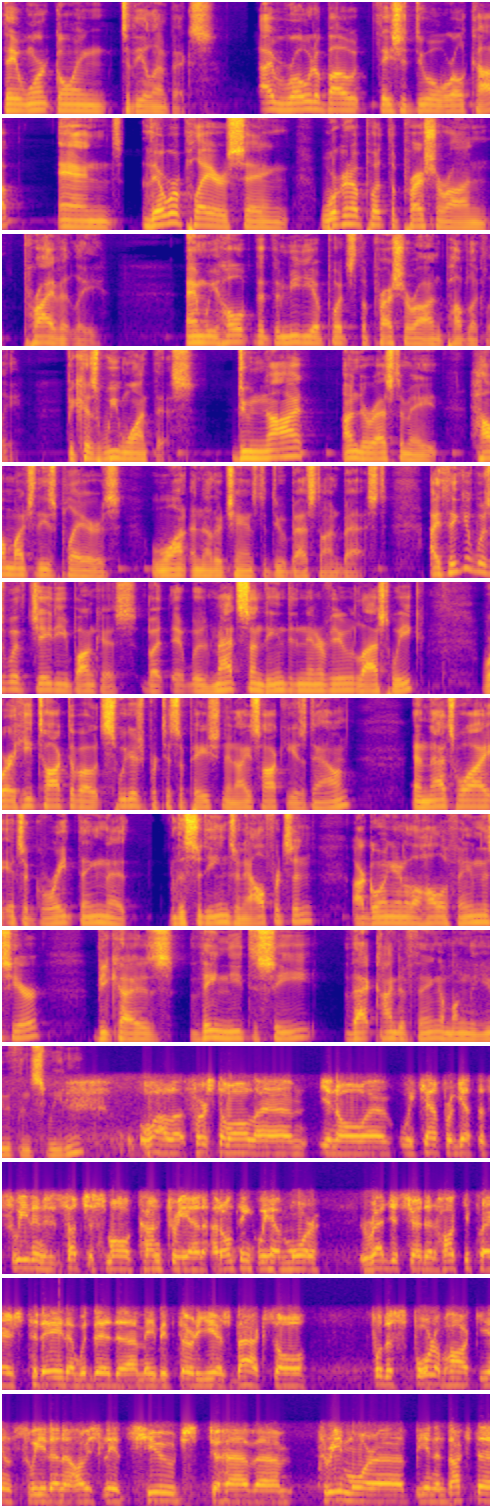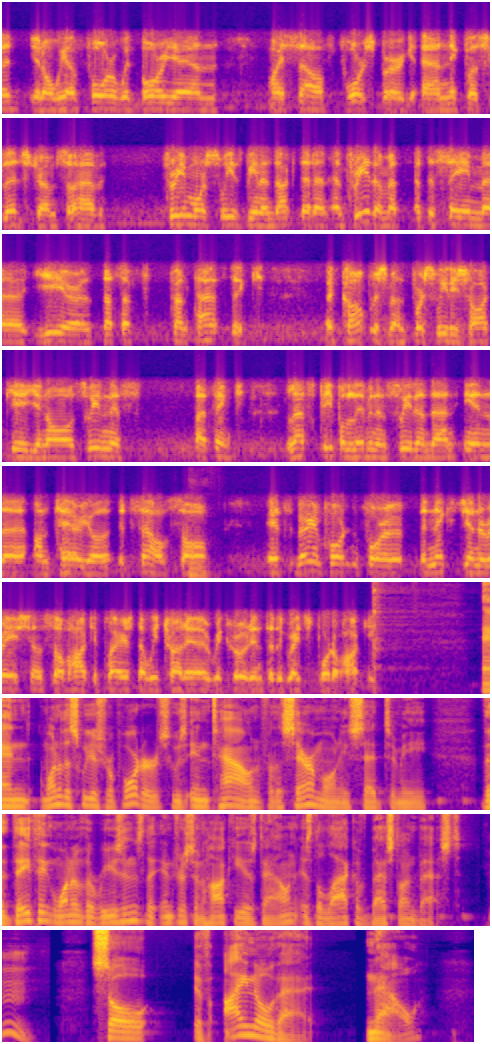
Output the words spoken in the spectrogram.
they weren't going to the Olympics, I wrote about they should do a World Cup. And there were players saying, we're going to put the pressure on privately. And we hope that the media puts the pressure on publicly because we want this. Do not underestimate how much these players want another chance to do best on best. I think it was with JD Bunkis, but it was Matt Sundin did an interview last week where he talked about Swedish participation in ice hockey is down. And that's why it's a great thing that the Sedins and Alfredsson are going into the Hall of Fame this year because they need to see that kind of thing among the youth in Sweden. Well, uh, first of all, um, you know, uh, we can't forget that Sweden is such a small country, and I don't think we have more registered hockey players today than we did uh, maybe 30 years back. So, for the sport of hockey in Sweden, obviously it's huge to have um, three more uh, being inducted. You know, we have four with Borje and myself, Forsberg, and Niklas Lidström. So have three more Swedes being inducted, and, and three of them at, at the same uh, year. That's a fantastic accomplishment for Swedish hockey. You know, Sweden is, I think, less people living in Sweden than in uh, Ontario itself. So mm. it's very important for the next generations of hockey players that we try to recruit into the great sport of hockey. And one of the Swedish reporters who's in town for the ceremony said to me that they think one of the reasons that interest in hockey is down is the lack of best on best. Hmm. So if I know that now,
